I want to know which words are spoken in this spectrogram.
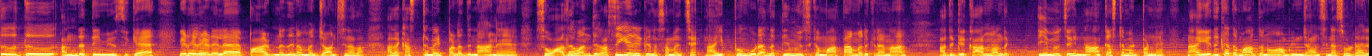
தூ தூ அந்த தீம் மியூசிக்கை இடையில இடையில பாடினது நம்ம ஜான்சினா தான். அதை கஸ்டமைட் பண்ணது நான். ஸோ அதை வந்து ரசிகருக்கு நான் சமைச்சேன். நான் இப்போ கூட அந்த தீம் மியூசிக்கை மாற்றாமல் இருக்கிறேன்னா அதுக்கு காரணம் அந்த தீம் மியூசிக் நான் கஸ்டமைட் பண்ணேன். நான் எதுக்கு அதை மாற்றணும் அப்படின்னு ஜான்சினா சொல்கிறாரு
